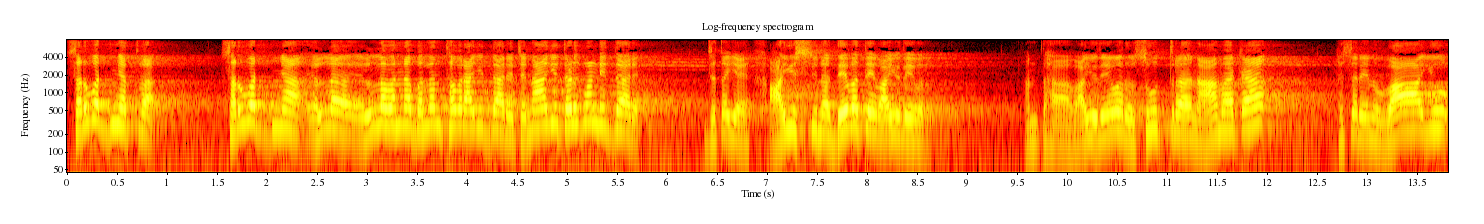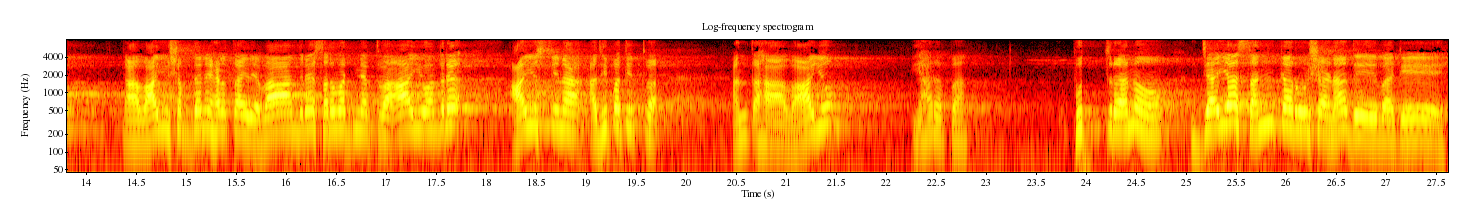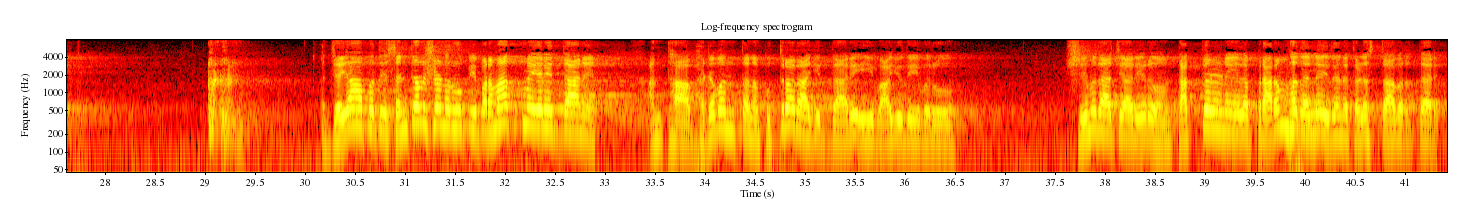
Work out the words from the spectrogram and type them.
ಸರ್ವಜ್ಞತ್ವ, ಸರ್ವಜ್ಞ ಎಲ್ಲ ಎಲ್ಲವನ್ನ ಬಲ್ಲಂಥವರಾಗಿದ್ದಾರೆ, ಚೆನ್ನಾಗಿ ತಿಳ್ಕೊಂಡಿದ್ದಾರೆ. ಜೊತೆಗೆ ಆಯುಷ್ಯನ ದೇವತೆ ವಾಯುದೇವರು. ಅಂತಹ ವಾಯುದೇವರು ಸೂತ್ರ ನಾಮಕ ಹೆಸರೇನು ವಾಯು, ಆ ವಾಯು ಶಬ್ದನೇ ಹೇಳ್ತಾ ಇದೆ. ವಾ ಅಂದರೆ ಸರ್ವಜ್ಞತ್ವ, ಆಯು ಅಂದರೆ ಆಯುಸ್ಸಿನ ಅಧಿಪತಿತ್ವ. ಅಂತಹ ವಾಯು ಯಾರಪ್ಪ? ಪುತ್ರನು ಜಯ ಸಂಕರುಷಣ ದೇವಗೆ ಜಯಾಪತಿ ಸಂಕರ್ಷಣ ರೂಪಿ ಪರಮಾತ್ಮ ಏನಿದ್ದಾನೆ? ಅಂಥ ಭಗವಂತನ ಪುತ್ರರಾಗಿದ್ದಾರೆ ಈ ವಾಯುದೇವರು. ಶ್ರೀಮದಾಚಾರ್ಯರು ತಾತ್ಪರ್ಯಣಯದ ಪ್ರಾರಂಭದಲ್ಲೇ ಇದನ್ನು ತಿಳಿಸ್ತಾ ಬರುತ್ತಾರೆ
